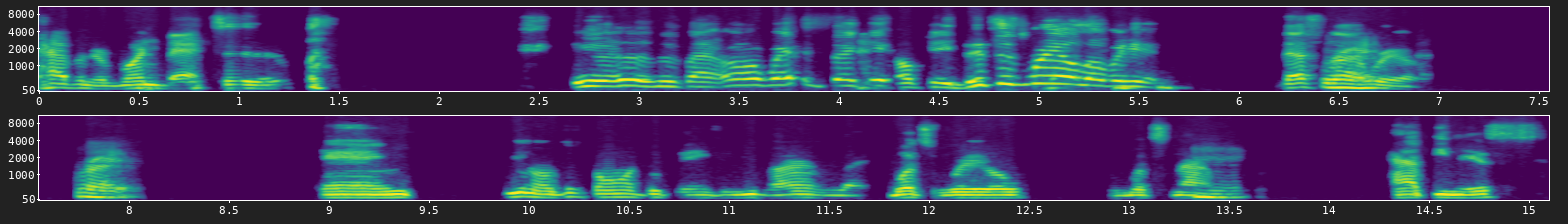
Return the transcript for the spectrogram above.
having to run back to them. you know, it's like, oh, wait a second. Okay, this is real over here. That's not Right. real. Right. And, you know, just going through things and you learn like what's real what's not. Mhm. Happiness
